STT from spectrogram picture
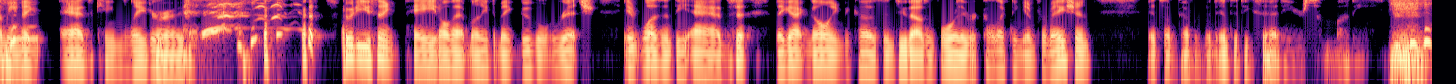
I mean, they ads came later. Right. Who do you think paid all that money to make Google rich? It wasn't the ads. They got going because in 2004 they were collecting information, and some government entity said, "Here's some money."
